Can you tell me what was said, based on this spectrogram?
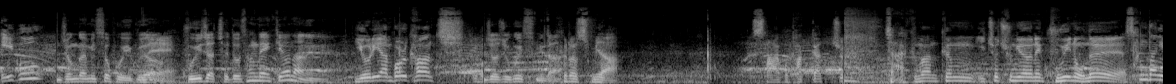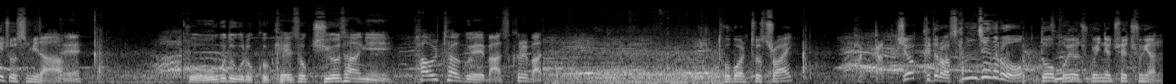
2구. 안정감 있어 보이고요. 네. 구위 자체도 상당히 뛰어나네요. 유리한 볼 카운트. 던져주고 있습니다. 그렇습니다. 4구 바깥쪽. 자, 그만큼 이 초충현의 구위는 오늘 상당히 좋습니다. 네. 그 5구도 그렇고 계속 주요 사항이 파울 타구에 마스크를 맞. 투볼 투 스트라이크. 바깥쪽 그대로 삼진으로 또 보여주고 있는 최충현.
